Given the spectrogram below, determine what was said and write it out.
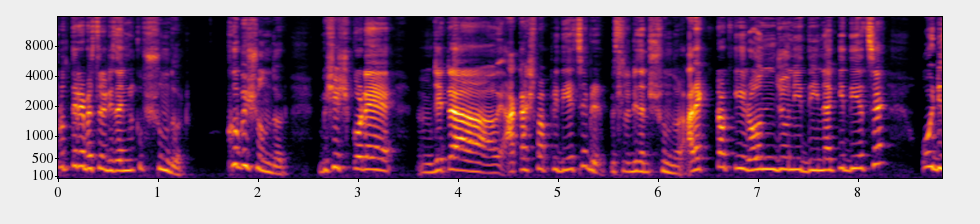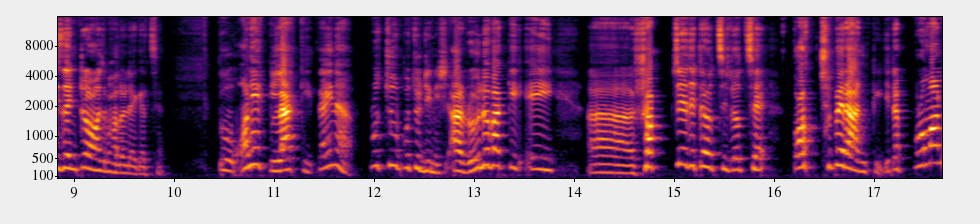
প্রত্যেকটা ব্রেসলেট ডিজাইনগুলো খুব সুন্দর। খুবই সুন্দর। বিশেষ করে যেটা আকাশ পাপড়ি দিয়েছে ব্রেসলেট ডিজাইন সুন্দর। আরেকটা কি রঞ্জনী দিনা কি দিয়েছে, ওই ডিজাইনটাও আমার ভালো লেগেছে। তো অনেক লাকি তাই না? প্রচুর প্রচুর জিনিস। আর রইল বাকি এই সবচেয়ে যেটা হচ্ছে হচ্ছে কচ্ছপের আংটি, যেটা প্রমাণ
